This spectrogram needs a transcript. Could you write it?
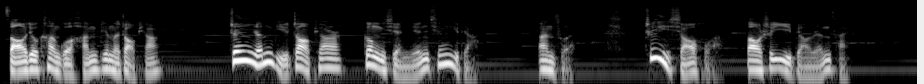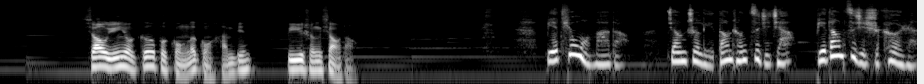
早就看过韩冰的照片，真人比照片更显年轻一点，暗存，这小伙倒是一表人才。肖云用胳膊拱了拱韩冰，低声笑道：“别听我妈的，将这里当成自己家，别当自己是客人。”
